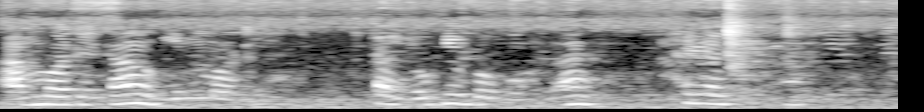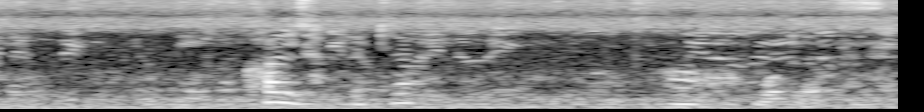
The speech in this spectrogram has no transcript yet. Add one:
앞머리랑 윗머리 딱 여기 부분만 살려주면 네, 이거 컬이 잡혔죠? 어, 목이 아프네.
